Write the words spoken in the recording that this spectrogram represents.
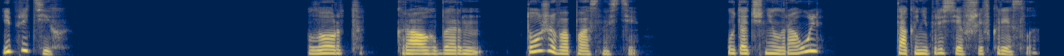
и притих. «Лорд Краухберн тоже в опасности?» — уточнил Рауль, так и не присевший в кресло.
